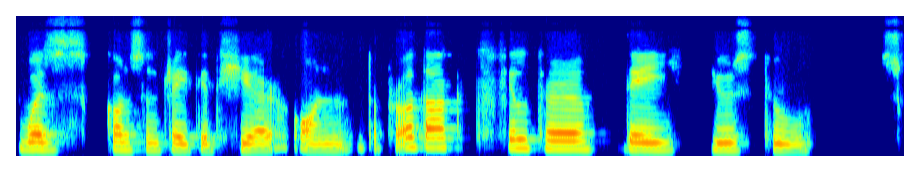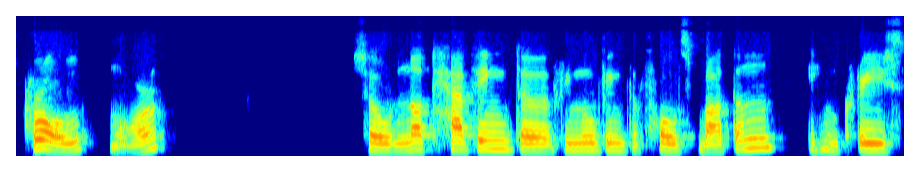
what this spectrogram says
was concentrated here on the product filter. They used to scroll more so not having the removing the false button increased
